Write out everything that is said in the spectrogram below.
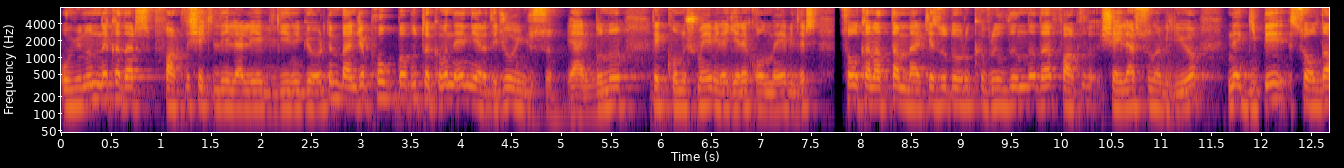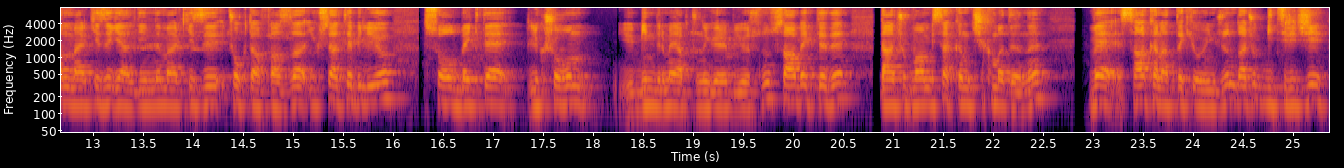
oyunun ne kadar farklı şekilde ilerleyebildiğini gördüm. Bence Pogba bu takımın en yaratıcı oyuncusu. Yani bunu pek konuşmaya bile gerek olmayabilir. Sol kanattan merkeze doğru kıvrıldığında da farklı şeyler sunabiliyor. Ne gibi soldan merkeze geldiğinde merkezi çok daha fazla yükseltebiliyor. Sol bekte Luke Shaw'un bindirme yaptığını görebiliyorsunuz. Sağ bekte de daha çok Van Bissaka'nın çıkmadığını ve sağ kanattaki oyuncunun daha çok bitirici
